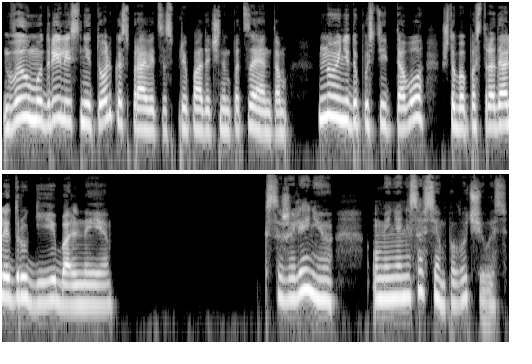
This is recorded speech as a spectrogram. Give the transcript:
Вы умудрились не только справиться с припадочным пациентом, но и не допустить того, чтобы пострадали другие больные. К сожалению, у меня не совсем получилось.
